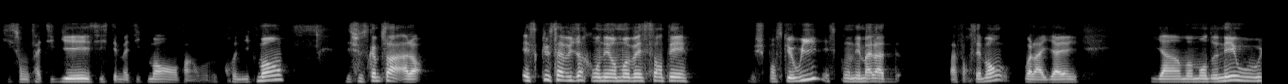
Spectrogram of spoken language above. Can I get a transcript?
qui sont fatiguées systématiquement, enfin chroniquement, des choses comme ça. Alors, est-ce que ça veut dire qu'on est en mauvaise santé? Je pense que oui. Est-ce qu'on est malade? Pas forcément. Voilà, il y a, un moment donné où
